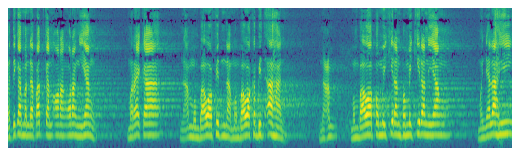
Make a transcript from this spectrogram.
ketika mendapatkan orang-orang yang mereka nah, membawa fitnah, membawa kebid'ahan, nah, membawa pemikiran-pemikiran yang menyalahi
